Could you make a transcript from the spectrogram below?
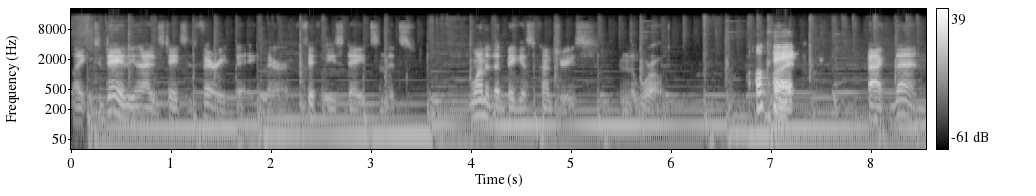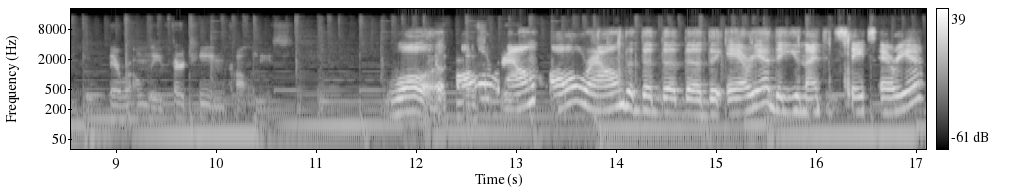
like today, the United States is very big. There are 50 states, and it's one of the biggest countries in the world. Okay. But back then, there were only 13 colonies. Well, One of the all around, all around the, the, the, the area, the United States area.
